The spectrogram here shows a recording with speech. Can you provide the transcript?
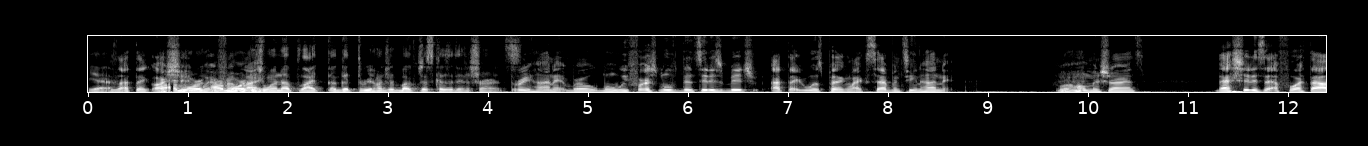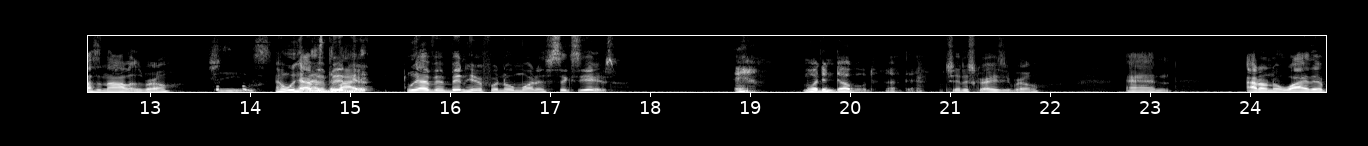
Yeah. Because I think our, Our, shit mor- went our from mortgage like went up like a good 300 bucks just because of the insurance. three hundred, bro. When we first moved into this bitch, I think it was paying like seventeen hundred for Mhm. home insurance. That shit is at four thousand dollars, bro. Jeez. And we haven't that's been divided- here. We haven't been here for no more than six years. Damn, more than doubled out there. Shit is crazy, bro. And I don't know why they're.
